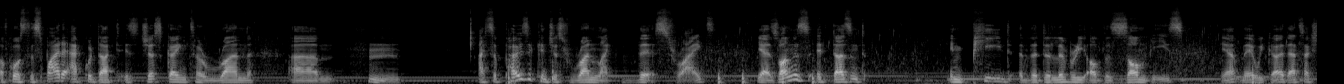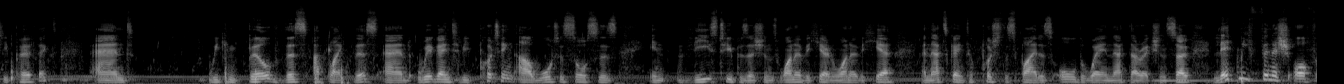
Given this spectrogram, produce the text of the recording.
Of course, the spider aqueduct is just going to run... Um, hmm... I suppose it can just run like this, right? Yeah, as long as it doesn't impede the delivery of the zombies. Yeah, there we go. That's actually perfect. And we can build this up like this and we're going to be putting our water sources in these two positions one over here and one over here and that's going to push the spiders all the way in that direction. So let me finish off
